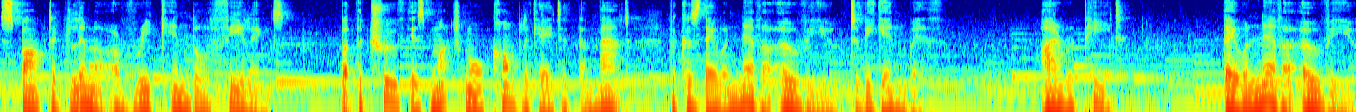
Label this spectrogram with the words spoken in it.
sparked a glimmer of rekindled feelings, but the truth is much more complicated than that because they were never over you to begin with. I repeat, they were never over you,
